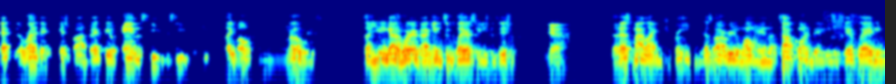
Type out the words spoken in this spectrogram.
that, the running back to catch by the backfield, and the speed receiver. You can play both roles, so you ain't got to worry about getting two players for each position. Yeah. So that's my like dream. That's what I really want. And the top cornerback either Jeff Gladney,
